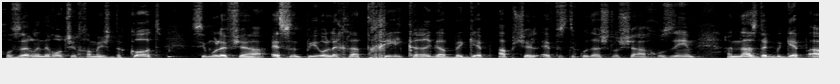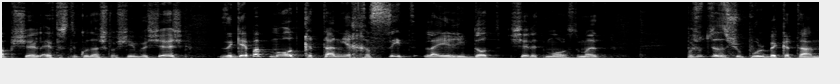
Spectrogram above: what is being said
חוזר לנרות של חמש דקות, שימו לב שה-S&P הולך להתחיל כרגע בגאפ אפ של 0.3 אחוזים, הנאסד"ק ב gap up של 0.36, זה gap up מאוד קטן יחסית לירידות של אתמול, זאת אומרת, פשוט איזשהו pullback קטן.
